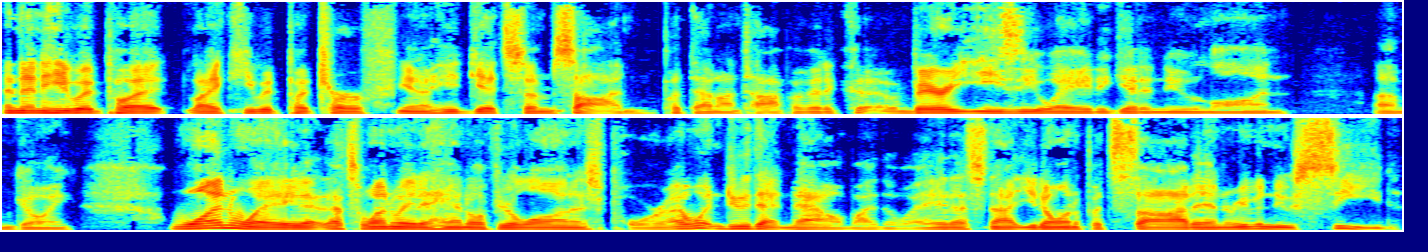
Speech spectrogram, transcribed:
and then he would put like he would put turf you know he'd get some sod put that on top of it a very easy way to get a new lawn um, going one way that's one way to handle if your lawn is poor i wouldn't do that now by the way that's not you don't want to put sod in or even new seed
